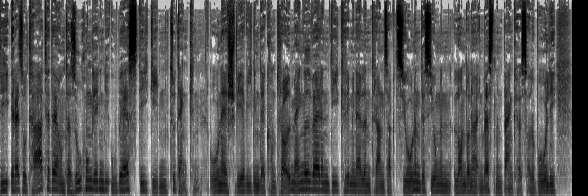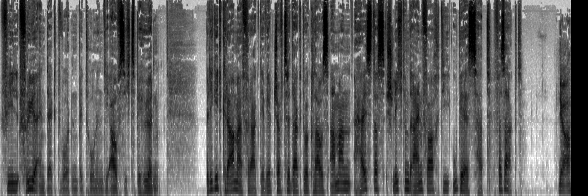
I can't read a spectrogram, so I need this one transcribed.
Die Resultate der Untersuchung gegen die UBS, die geben zu denken. Ohne schwerwiegende Kontrollmängel wären die kriminellen Transaktionen des jungen Londoner Investmentbankers Adoboli viel früher entdeckt worden, betonen die Aufsichtsbehörden. Brigitte Kramer fragte Wirtschaftsredaktor Klaus Ammann, heißt das schlicht und einfach, die UBS hat versagt? Ja,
